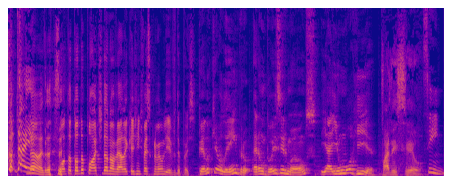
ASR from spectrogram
conta aí. Não, mas... Conta todo o plot da novela que a gente vai escrever um livro depois. Pelo que eu lembro, eram dois irmãos e aí um morria. Faleceu. Sim.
